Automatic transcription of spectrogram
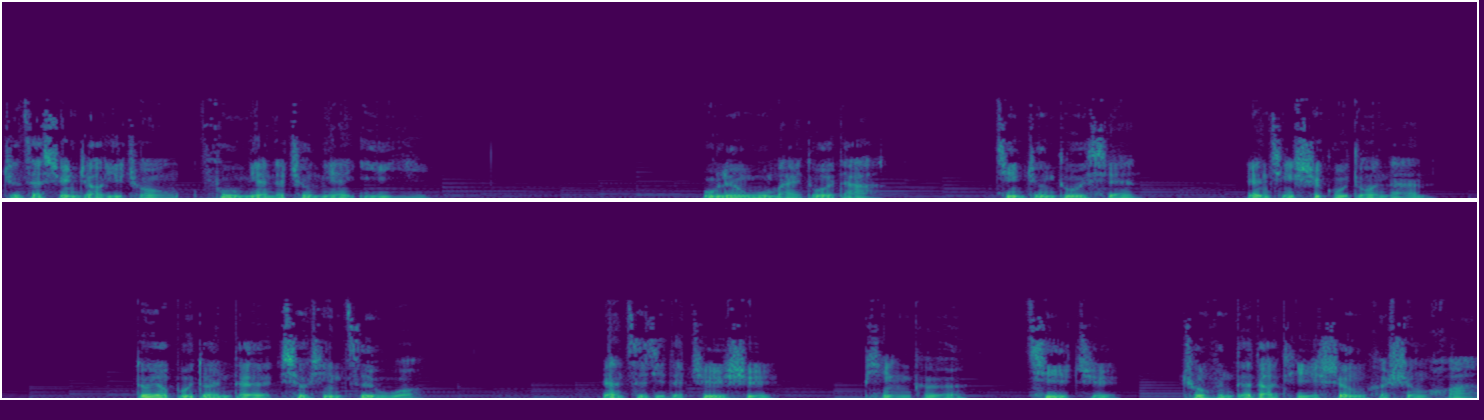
正在寻找一种负面的正面意义。无论雾霾多大，竞争多险，人情世故多难，都要不断的修行自我。让自己的知识、品格、气质充分得到提升和升华。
